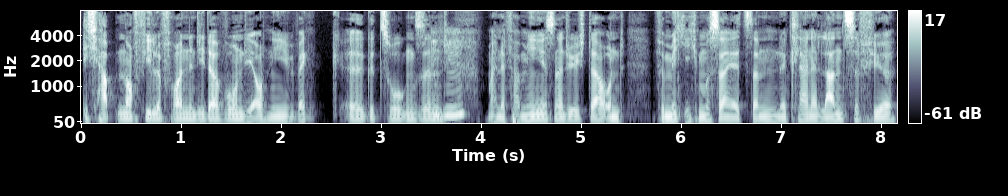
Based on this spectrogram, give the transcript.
Ich habe noch viele Freunde, die da wohnen, die auch nie weggezogen sind. Mhm. Meine Familie ist natürlich da und für mich, ich muss da jetzt dann eine kleine Lanze für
